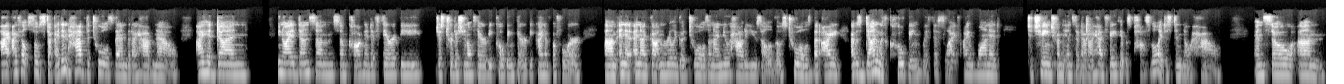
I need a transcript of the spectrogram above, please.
I, I felt so stuck. I didn't have the tools then that I have now. I had done, you know, I had done some some cognitive therapy, just traditional therapy, coping therapy kind of before. Um, and and I'd gotten really good tools and I knew how to use all of those tools. But I I was done with coping with this life. I wanted to change from the inside out. I had faith it was possible. I just didn't know how. And so um,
